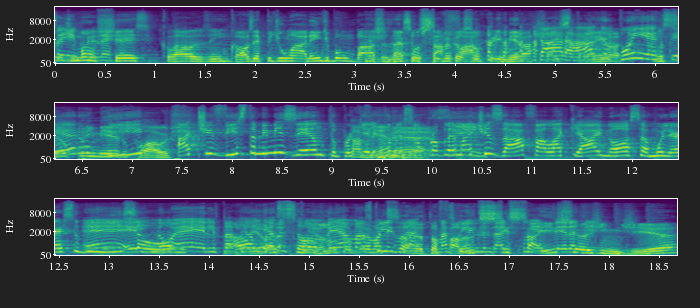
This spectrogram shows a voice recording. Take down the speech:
sempre, de mão né, cheia esse Klaus, hein? O Klaus ia pedir um harém de bombadas, Não né, é seu possível que eu sou o primeiro a achar estranho. Tarado, punheteiro Você é o primeiro, e Klaus. ativista mimizento, porque Tá ele vendo? começou É. a problematizar, falar que, ai, nossa, mulher É, submissa, não homem. é, ele tá Olha tentando só. Eu não tô a problematizando, masculinidade. eu tô falando que se saísse punheteira hoje em dia,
